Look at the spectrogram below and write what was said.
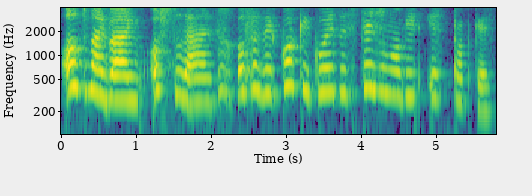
ao tomar banho, ou estudar, ou fazer qualquer coisa, estejam a ouvir este podcast.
